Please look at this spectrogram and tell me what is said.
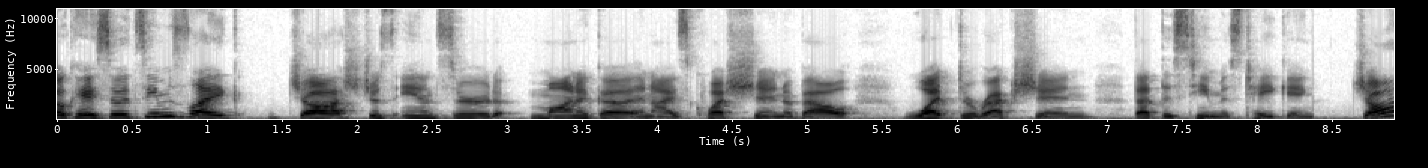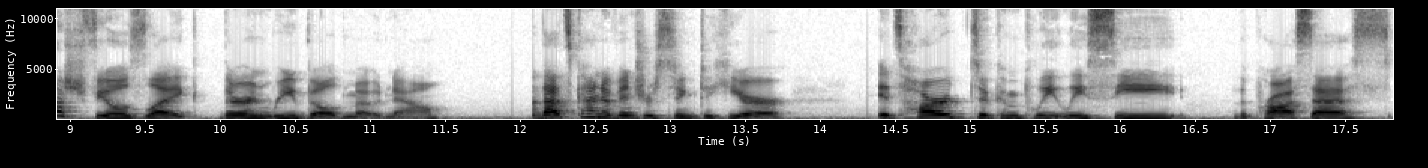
Okay, so it seems like Josh just answered Monica and I's question about what direction that this team is taking. Josh feels like they're in rebuild mode now. That's kind of interesting to hear. It's hard to completely see the process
